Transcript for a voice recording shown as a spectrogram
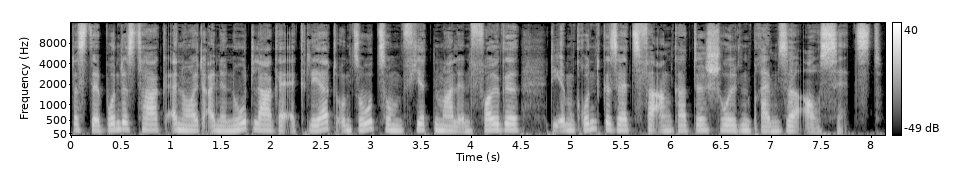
dass der Bundestag erneut eine Notlage erklärt und so zum vierten Mal in Folge die im Grundgesetz verankerte Schuldenbremse aussetzt.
